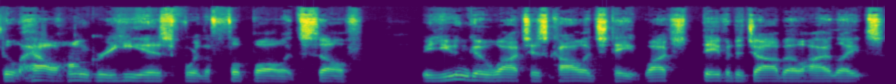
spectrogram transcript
the, how hungry he is for the football itself. You can go watch his college tape, watch David Ojabo highlights,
